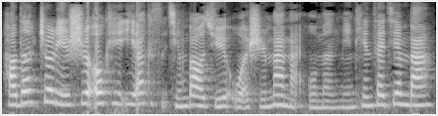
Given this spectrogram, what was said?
好的，这里是 OKEX 情报局，我是麦麦，我们明天再见吧。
